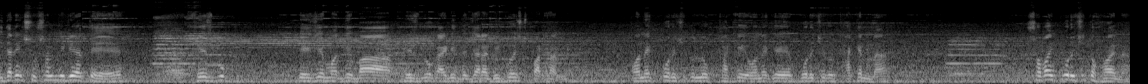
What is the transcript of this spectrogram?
ইদানিং সোশ্যাল মিডিয়াতে ফেসবুক পেজের মধ্যে বা ফেসবুক আইডিতে যারা রিকোয়েস্ট পাঠান, অনেক পরিচিত লোক থাকে, অনেকে পরিচিত থাকেন না। সবাই পরিচিত হয় না।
